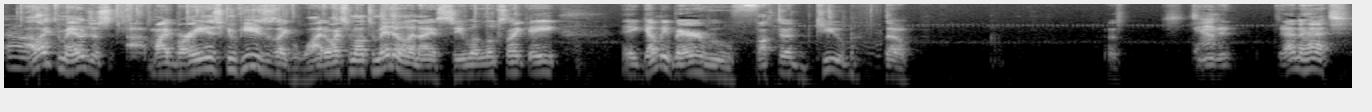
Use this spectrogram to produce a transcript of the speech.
Oh. I like tomato. Just uh, my brain is confused. It's like, why do I smell tomato? And I see what looks like a a gummy bear who fucked a cube. So let's Yeah. eat it down the hatch.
